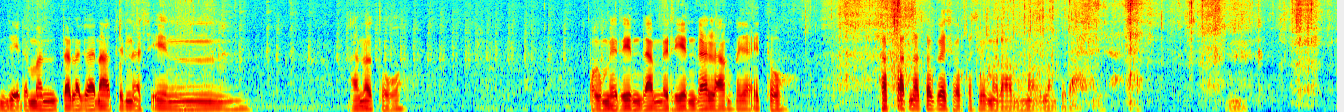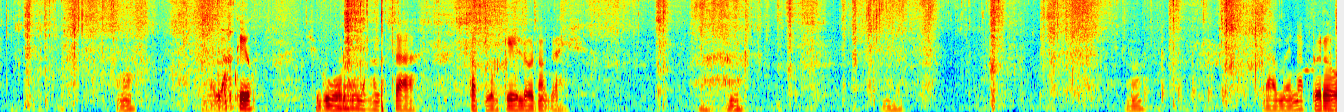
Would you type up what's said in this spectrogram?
hindi naman talaga natin as in ano to? Pag merienda merienda lang. Kaya ito sapat na to guys oh, kasi marami na ulang piraso. Hmm. oh, malaki oh siguro mga nasa tatlong kilo na guys dami na pero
